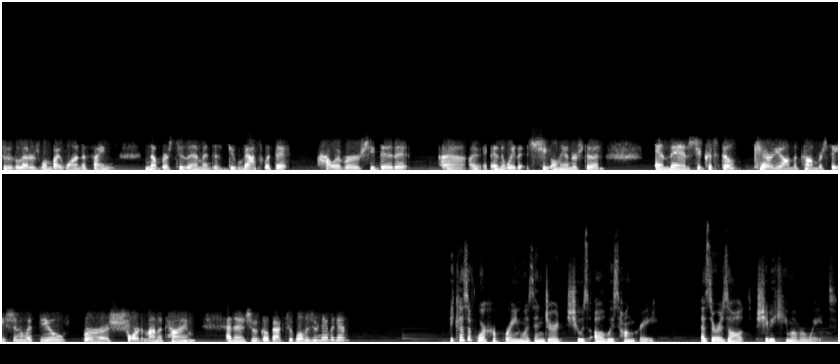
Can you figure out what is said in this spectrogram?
through the letters one by one, assign numbers to them, and just do math with it. However, she did it uh, in a way that she only understood. And then she could still carry on the conversation with you for a short amount of time. And then she would go back to, what was your name again? Because of where her brain was injured, she was always hungry. As a result, she became overweight.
